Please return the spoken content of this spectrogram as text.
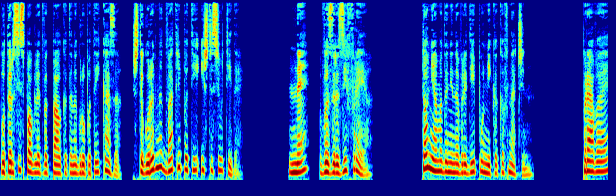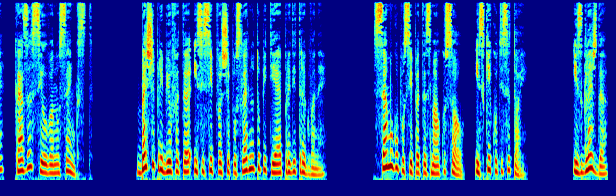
потърси с поглед вък палката на групата и каза, ще го ръгна два-три пъти и ще си отиде. Не, възрази Фрея. То няма да ни навреди по никакъв начин. Права е, каза Силвано Сенгст. Беше при бюфета и си сипваше последното питие преди тръгване. Само го посипете с малко сол, изкикоти се той. Изглежда,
